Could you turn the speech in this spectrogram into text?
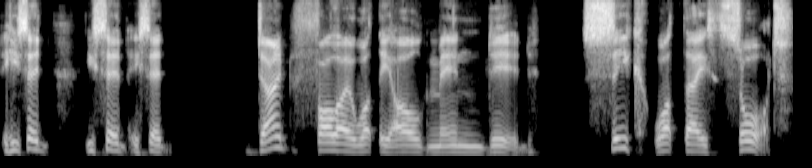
He said he said he said don't follow what the old men did. Seek what they sought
